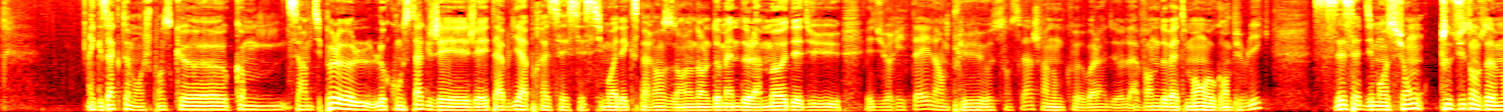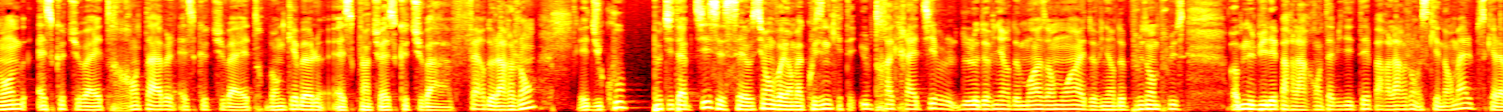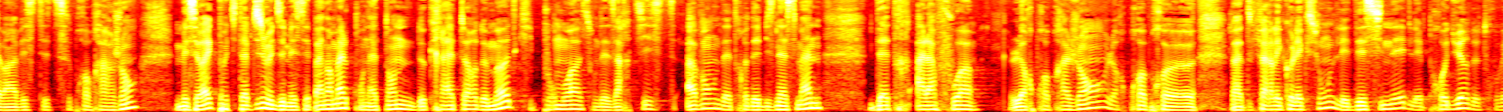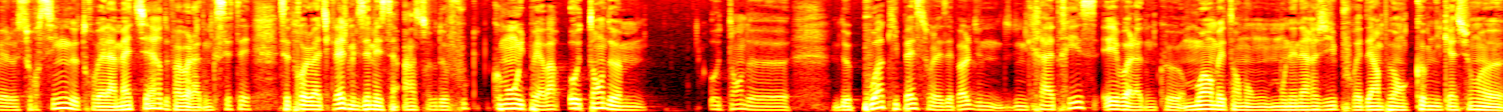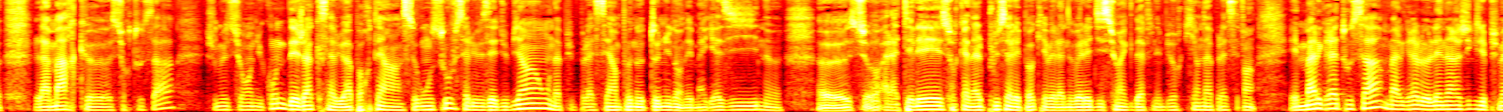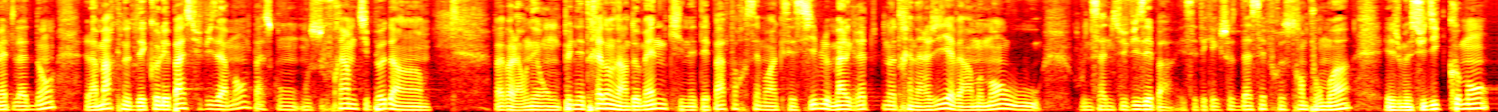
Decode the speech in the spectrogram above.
Exactement. Je pense que comme c'est un petit peu le, le constat que j'ai établi après ces, ces six mois d'expérience dans, dans, le domaine de la mode et du et du retail, hein, plus au sens large, enfin donc euh, voilà de la vente de vêtements au grand public, c'est cette dimension. Tout de suite, on se demande est-ce que tu vas être rentable, est-ce que tu vas être bankable, est-ce que tu que tu vas faire de l'argent? Et du coup petit à petit, c'est aussi en voyant ma cousine qui était ultra créative, le devenir de moins en moins et devenir de plus en plus obnubilée par la rentabilité, par l'argent, ce qui est normal puisqu'elle avait investi de son propre argent. Mais c'est vrai que petit à petit, je me disais, mais c'est pas normal qu'on attende de créateurs de mode qui, pour moi, sont des artistes avant d'être des businessmen, d'être à la fois leur propre agent, leur propre euh, bah, de faire les collections, de les dessiner, de les produire, de trouver le sourcing, de trouver la matière, de enfin voilà. Donc c'était cette problématique là, je me disais mais c'est un truc de fou. Comment il peut y avoir autant de autant de, de poids qui pèse sur les épaules d'une créatrice. Et voilà donc euh, moi en mettant mon, mon, énergie pour aider un peu en communication euh, la marque euh, sur tout ça je me suis rendu compte déjà que ça lui apportait un second souffle ça lui faisait du bien. On a pu placer un peu nos tenues dans des magazines sur à la télé sur Canal Plus à l'époque il y avait la nouvelle édition avec Daphné Burki on a placé. Enfin et malgré tout ça malgré l'énergie que j'ai pu mettre là dedans la marque ne décollait pas suffisamment parce qu'on souffrait un petit peu d'un bah voilà, on on pénétrait dans un domaine qui n'était pas forcément accessible malgré toute notre énergie. Il y avait un moment où, ça ne suffisait pas, et c'était quelque chose d'assez frustrant pour moi. Et je me suis dit comment,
